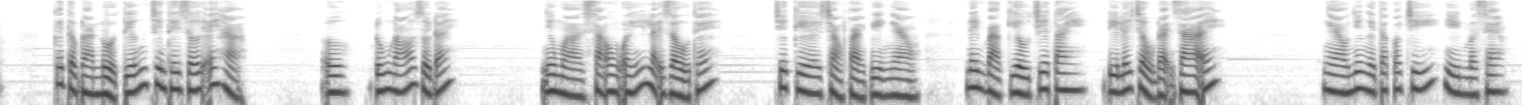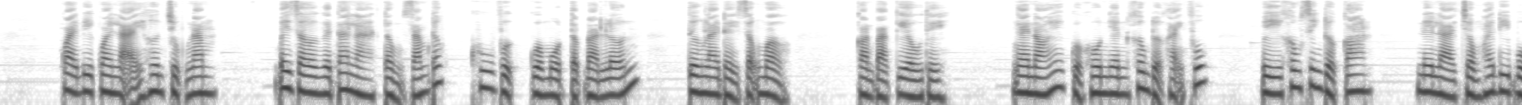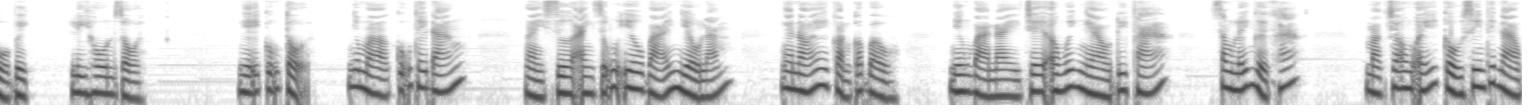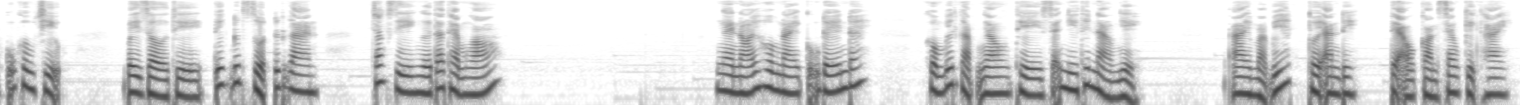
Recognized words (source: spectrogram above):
Cái tập đoàn nổi tiếng trên thế giới ấy hả? Ừ, đúng nó rồi đấy. Nhưng mà sao ông ấy lại giàu thế? Trước kia chẳng phải vì nghèo nên bà Kiều chia tay đi lấy chồng đại gia ấy. Nghèo như người ta có trí nhìn mà xem. Quay đi quay lại hơn chục năm. Bây giờ người ta là tổng giám đốc khu vực của một tập đoàn lớn, tương lai đầy rộng mở. Còn bà Kiều thì nghe nói cuộc hôn nhân không được hạnh phúc vì không sinh được con nên là chồng hay đi bổ bịch, ly hôn rồi. Nghĩ cũng tội, nhưng mà cũng thấy đáng. Ngày xưa anh Dũng yêu bà ấy nhiều lắm, nghe nói còn có bầu. Nhưng bà này chê ông ấy nghèo đi phá, xong lấy người khác. Mặc cho ông ấy cầu xin thế nào cũng không chịu. Bây giờ thì tiếc đứt ruột đứt gan, chắc gì người ta thèm ngó. Nghe nói hôm nay cũng đến đấy, không biết gặp nhau thì sẽ như thế nào nhỉ? Ai mà biết, thôi ăn đi, tẹo còn xem kịch hay.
